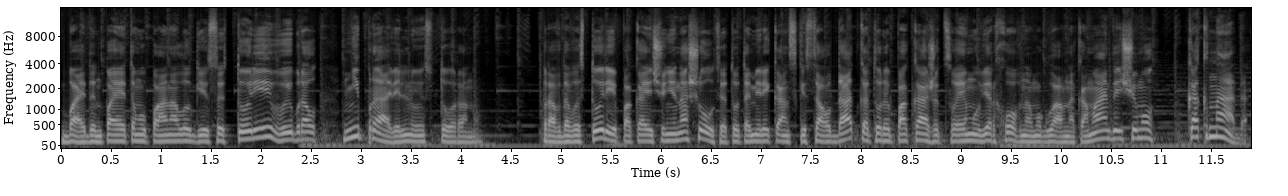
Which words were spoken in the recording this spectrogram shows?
Байден поэтому по аналогии с историей выбрал неправильную сторону. Правда, в истории пока еще не нашелся тот американский солдат, который покажет своему верховному главнокомандующему, как надо,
